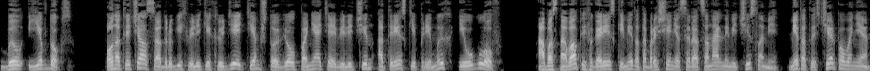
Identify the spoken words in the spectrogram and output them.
был Евдокс. Он отличался от других великих людей тем, что ввел понятие величин отрезки прямых и углов, обосновал пифагорейский метод обращения с иррациональными числами, метод исчерпывания,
